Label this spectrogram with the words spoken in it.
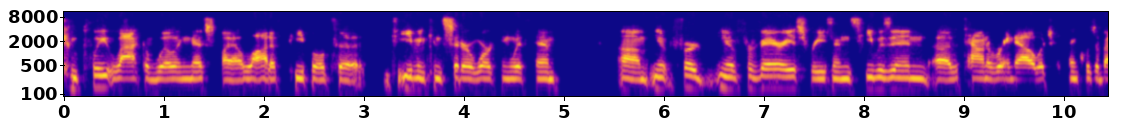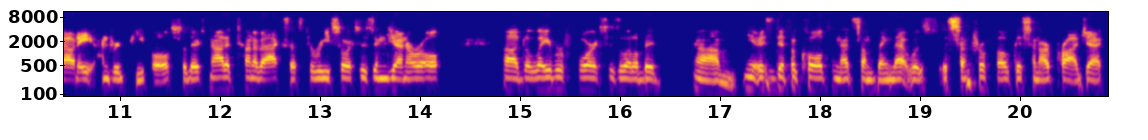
complete lack of willingness by a lot of people to to even consider working with him um, you know, for you know, for various reasons. He was in uh, the town of Rainelle, which I think was about 800 people. So there's not a ton of access to resources in general. Uh, the labor force is a little bit, um, you know, is difficult, and that's something that was a central focus in our project.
